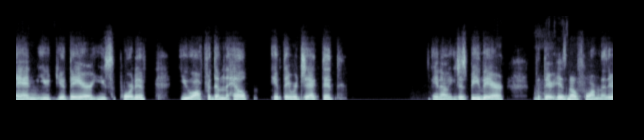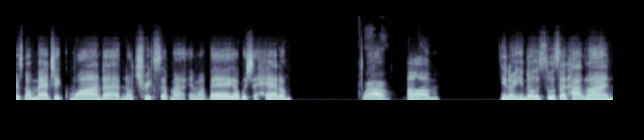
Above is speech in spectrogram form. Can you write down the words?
And you you're there, you supportive, you offer them the help. If they reject it, you know, you just be there. But mm-hmm. there is no formula. There's no magic wand. I have no tricks up my in my bag. I wish I had them. Wow. Um, you know, you know the suicide hotline.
